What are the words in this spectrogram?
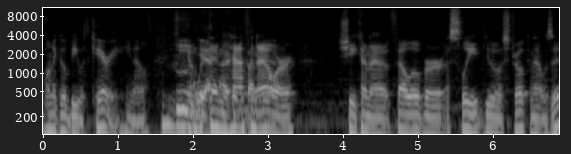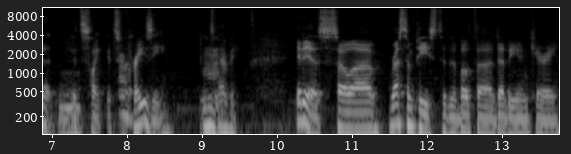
want to go be with Carrie," you know. and within I heard half an hour. that. Hour, she kind of fell over asleep due to a stroke, and that was it. It's like it's crazy. It's heavy. It is. So uh, rest in peace to the both uh, Debbie and Carrie.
